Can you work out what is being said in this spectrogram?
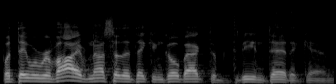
But they were revived not so that they can go back to, to being dead again.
